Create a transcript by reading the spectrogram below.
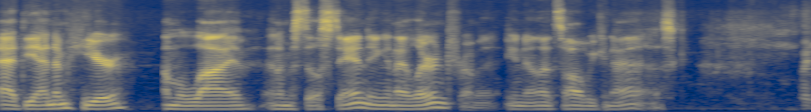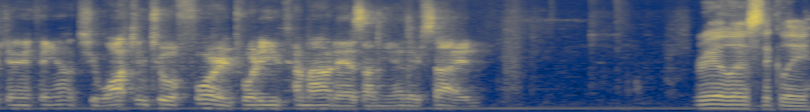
at the end, I'm here, I'm alive, and I'm still standing, and I learned from it. You know, that's all we can ask. Like anything else, you walk into a forge, what do you come out as on the other side? Realistically,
